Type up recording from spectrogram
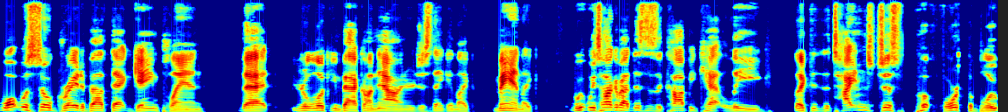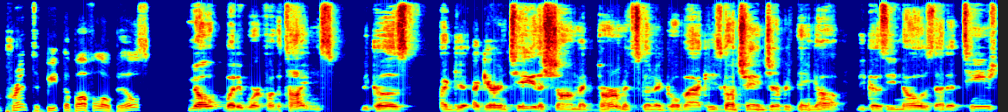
what was so great about that game plan that you're looking back on now and you're just thinking like, man, like we, we talk about this as a copycat league. Like, did the Titans just put forth the blueprint to beat the Buffalo Bills? No, but it worked for the Titans because I, I guarantee you that Sean McDermott's going to go back. He's going to change everything up because he knows that if teams,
